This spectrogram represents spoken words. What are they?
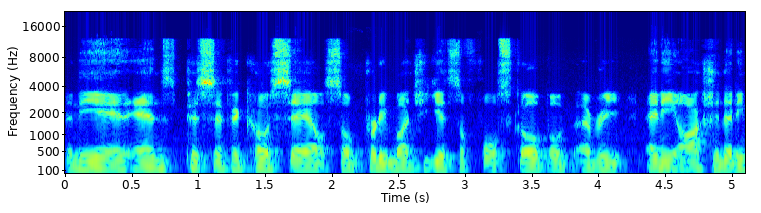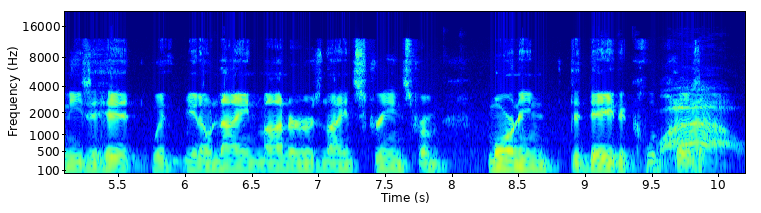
and the ends Pacific Coast sales. So pretty much he gets the full scope of every any auction that he needs to hit with you know nine monitors, nine screens from morning to day to cl- wow. close. Out.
